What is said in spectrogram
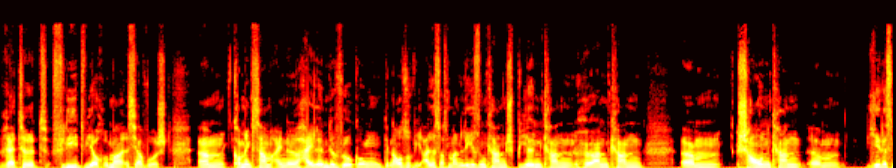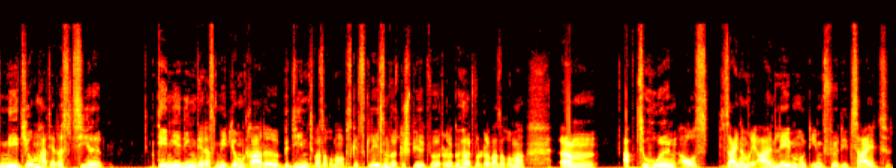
rettet, flieht, wie auch immer, ist ja wurscht. Ähm, Comics haben eine heilende Wirkung, genauso wie alles, was man lesen kann, spielen kann, hören kann, ähm, schauen kann. Ähm, jedes Medium hat ja das Ziel, denjenigen, der das Medium gerade bedient, was auch immer, ob es jetzt gelesen wird, gespielt wird oder gehört wird oder was auch immer, ähm, abzuholen aus seinem realen Leben und ihm für die Zeit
